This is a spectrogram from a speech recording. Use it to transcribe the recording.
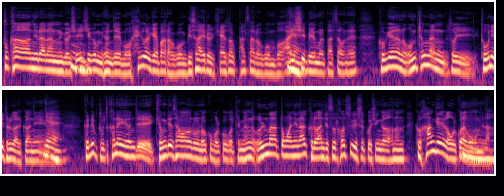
북한이라는 것이 음. 지금 현재 뭐 핵을 개발하고 미사일을 계속 발사하고 뭐 ICBM을 네. 발사하는 거기에는 엄청난 소위 돈이 들어갈 거 아니에요. 네. 그런데 북한의 현재 경제 상황으로 놓고 볼 것 같으면 얼마 동안이나 그러한 짓을 할 수 있을 것인가 하는 그 한계가 올 거라고 음. 봅니다.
